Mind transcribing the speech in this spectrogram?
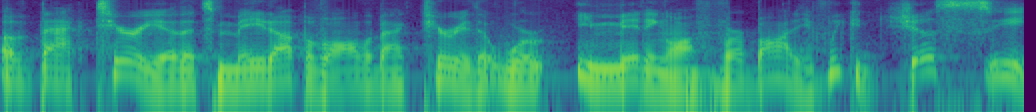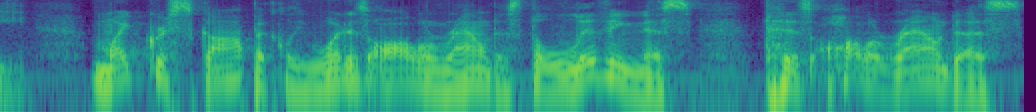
of bacteria that's made up of all the bacteria that we're emitting off of our body. If we could just see microscopically what is all around us, the livingness that is all around us,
